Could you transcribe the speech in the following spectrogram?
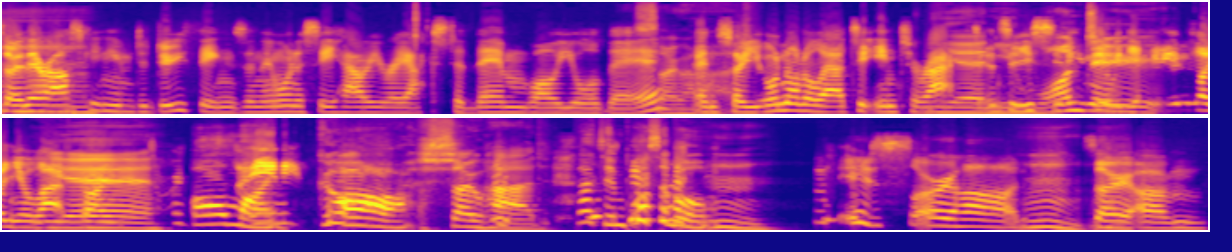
So they're Mm. asking him to do things and they want to see how he reacts to them while you're there. So and so you're not allowed to interact. Yeah, and, and so you you're sitting want there with your hands on your lap Yeah. going, Oh my anything." gosh. so hard. That's impossible. Mm. It's so hard. Mm. So mm. um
